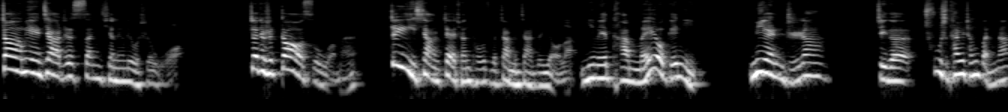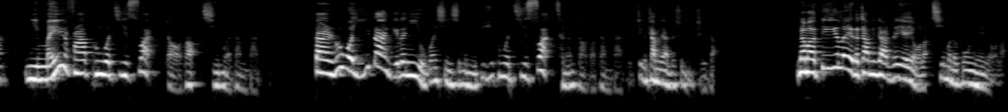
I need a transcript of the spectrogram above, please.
账面价值三千零六十五。这就是告诉我们，这项债权投资的账面价值有了，因为它没有给你面值啊，这个初始摊余成本呢。你没法通过计算找到期末账面价值，但如果一旦给了你有关信息了，你必须通过计算才能找到账面价值。这个账面价值是已知的。那么第一类的账面价值也有了，期末的公允也有了。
